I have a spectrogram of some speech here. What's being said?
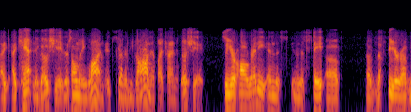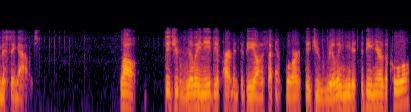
I, I can't negotiate. There's only one. It's going to be gone if I try and negotiate. So you're already in this in the state of of the fear of missing out. Well, did you really need the apartment to be on the second floor? Did you really need it to be near the pool?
